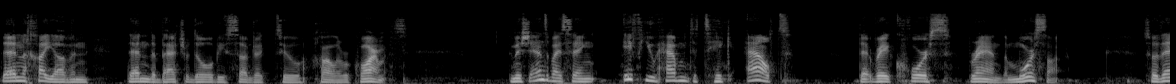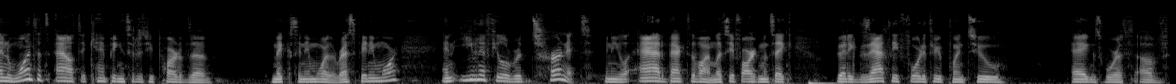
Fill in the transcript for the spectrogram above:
then chayavin, then the batch of dough will be subject to challah requirements. The Mishnah ends by saying, if you happen to take out that very coarse bran, the morsan, so then once it's out, it can't be considered to be part of the mix anymore, the recipe anymore. And even if you'll return it, meaning you'll add back to the volume, let's say for argument's sake, you had exactly 43.2 eggs worth of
